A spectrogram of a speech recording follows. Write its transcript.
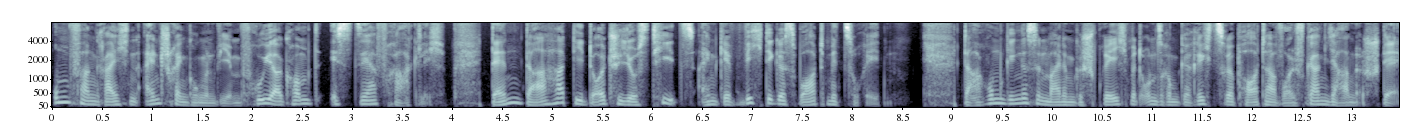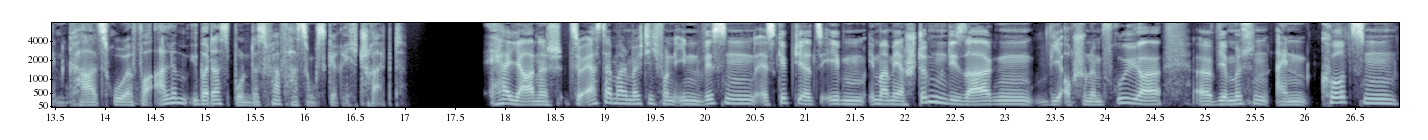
umfangreichen Einschränkungen wie im Frühjahr kommt, ist sehr fraglich. Denn da hat die deutsche Justiz ein gewichtiges Wort mitzureden. Darum ging es in meinem Gespräch mit unserem Gerichtsreporter Wolfgang Janisch, der in Karlsruhe vor allem über das Bundesverfassungsgericht schreibt. Herr Janisch, zuerst einmal möchte ich von Ihnen wissen, es gibt jetzt eben immer mehr Stimmen, die sagen, wie auch schon im Frühjahr, äh, wir müssen einen kurzen,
